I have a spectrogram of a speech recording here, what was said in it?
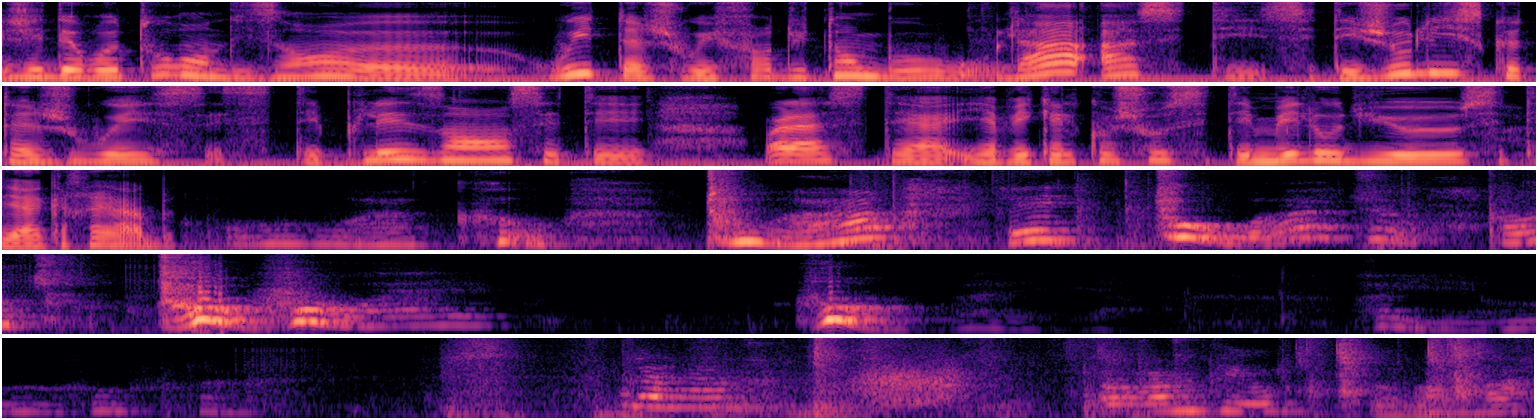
j'ai des retours en disant euh, oui t'as joué fort du tambour. Ou là ah c'était c'était joli ce que t'as joué. C'est- c'était plaisant c'était voilà c'était il y avait quelque chose c'était mélodieux c'était agréable. Au revoir Mathéo. Au revoir.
